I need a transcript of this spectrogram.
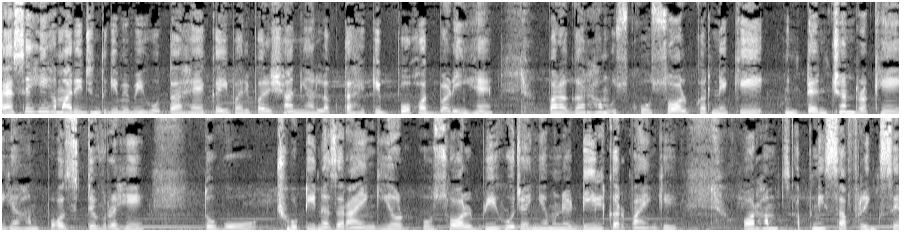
ऐसे ही हमारी ज़िंदगी में भी होता है, कई बार परेशानियाँ लगता है कि बहुत बड़ी हैं, पर अगर हम उसको सॉल्व करने की इंटेंशन रखें या हम पॉजिटिव रहें तो वो छोटी नज़र आएँगी और वो सॉल्व भी हो जाएँगी, हम उन्हें डील कर पाएँगे और हम अपनी सफरिंग से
